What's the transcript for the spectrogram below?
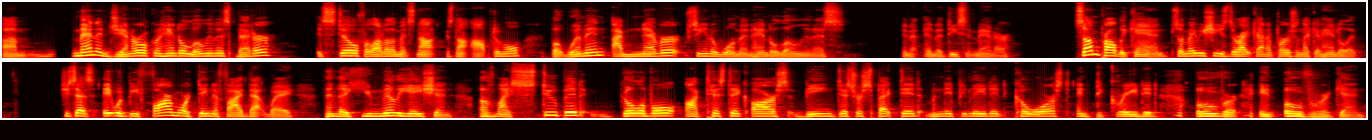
Um, men in general can handle loneliness better. It's still for a lot of them, it's not it's not optimal. But women, I've never seen a woman handle loneliness in a, in a decent manner. Some probably can. So maybe she's the right kind of person that can handle it. She says, It would be far more dignified that way than the humiliation of my stupid, gullible, autistic arse being disrespected, manipulated, coerced, and degraded over and over again.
